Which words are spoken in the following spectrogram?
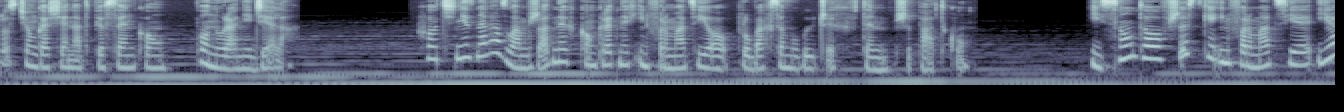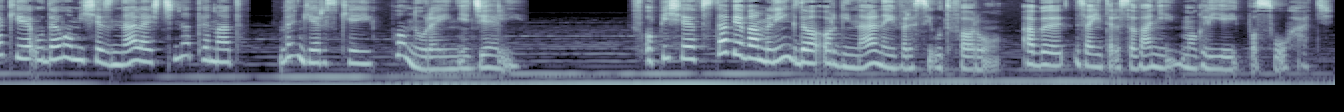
rozciąga się nad piosenką Ponura Niedziela. Choć nie znalazłam żadnych konkretnych informacji o próbach samobójczych w tym przypadku. I są to wszystkie informacje, jakie udało mi się znaleźć na temat węgierskiej ponurej niedzieli. W opisie wstawię Wam link do oryginalnej wersji utworu, aby zainteresowani mogli jej posłuchać.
